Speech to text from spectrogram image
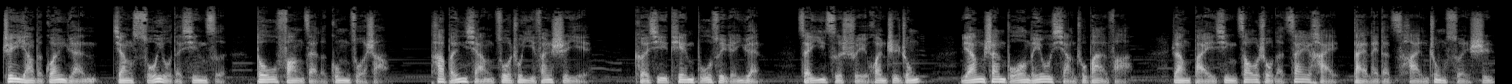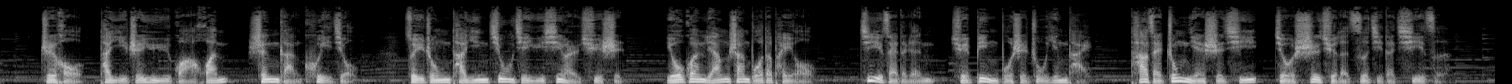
这样的官员将所有的心思都放在了工作上。他本想做出一番事业，可惜天不遂人愿，在一次水患之中，梁山伯没有想出办法。让百姓遭受了灾害带来的惨重损失，之后他一直郁郁寡欢，深感愧疚，最终他因纠结于心而去世。有关梁山伯的配偶，记载的人却并不是祝英台，他在中年时期就失去了自己的妻子，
